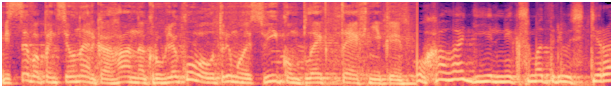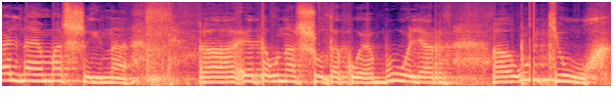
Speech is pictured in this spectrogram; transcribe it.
Місцева пенсіонерка Ганна Круглякова отримує свій комплект техніки. Холодильник, смотрю, стиральная машина. Это у нас что такое? Бойлер, утюг,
